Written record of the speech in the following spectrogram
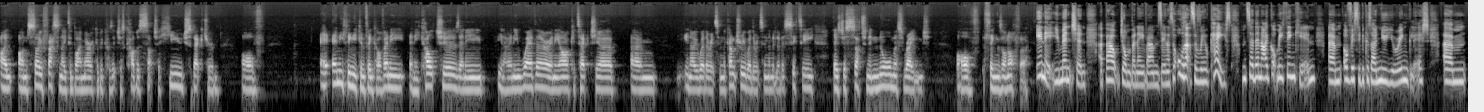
I, I'm so fascinated by America because it just covers such a huge spectrum of a- anything you can think of, any any cultures, any you know, any weather, any architecture, um, you know, whether it's in the country, whether it's in the middle of a city. There's just such an enormous range of things on offer. In it, you mentioned about John JonBenét Ramsey, and I thought, oh, that's a real case. And so then I got me thinking, um, obviously because I knew you were English, um,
